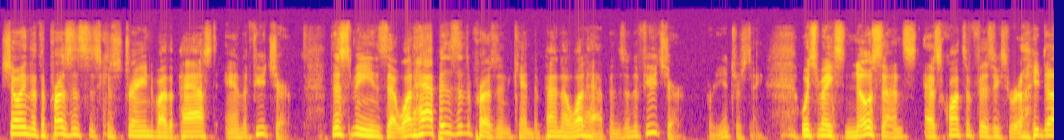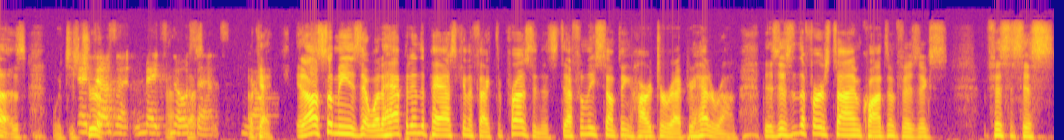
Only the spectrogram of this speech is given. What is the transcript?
showing that the present is constrained by the past and the future. This means that what happens in the present can depend on what happens in the future. Pretty interesting. Which makes no sense, as quantum physics really does, which is It true. It doesn't. Makes uh, no doesn't. sense. No. Okay. It also means that what happened in the past can affect the present. It's definitely something hard to wrap your head around. This isn't the first time quantum physics physicists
